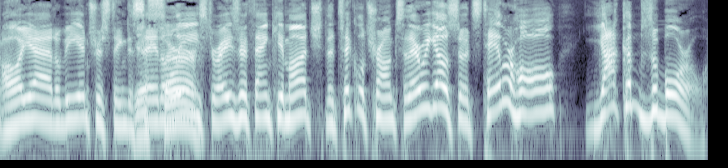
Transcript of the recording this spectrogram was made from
Oh yeah, it'll be interesting to yes, say the sir. least. Razor, thank you much. The tickle trunk. So there we go. So it's Taylor Hall, Jakub Zboril.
